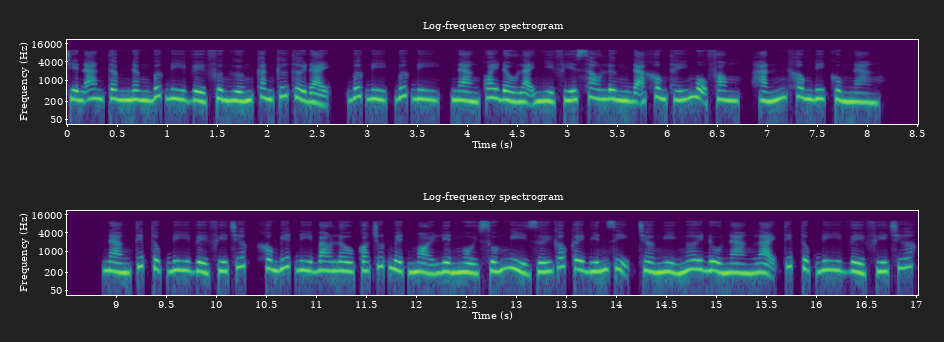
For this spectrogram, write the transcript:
Chiến an tâm nâng bước đi về phương hướng căn cứ thời đại, bước đi, bước đi, nàng quay đầu lại nhìn phía sau lưng đã không thấy mộ phong, hắn không đi cùng nàng. Nàng tiếp tục đi về phía trước, không biết đi bao lâu có chút mệt mỏi liền ngồi xuống nghỉ dưới gốc cây biến dị, chờ nghỉ ngơi đủ nàng lại tiếp tục đi về phía trước.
